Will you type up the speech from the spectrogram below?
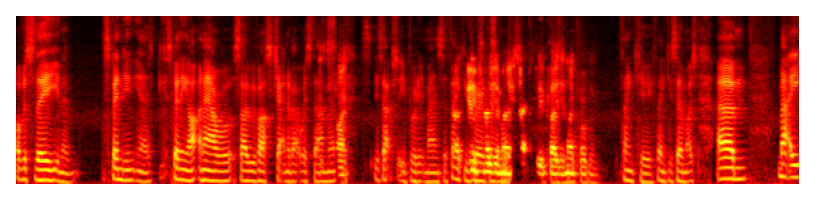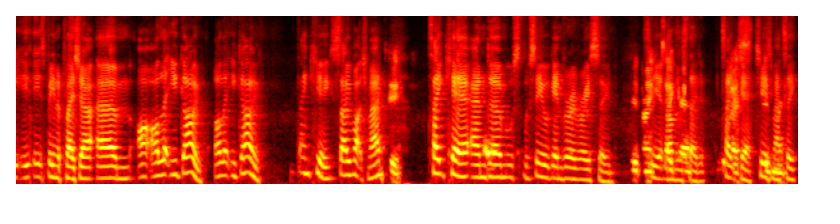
obviously, you know, spending you know spending an hour or so with us chatting about West Ham. It's, it's, absolutely brilliant, man. So thank That's you very, pleasure, very much. Mate. Absolute pleasure, no problem. Thank you, thank you so much, um, Matty. It, has been a pleasure. Um, I'll, I'll, let you go. I'll let you go. Thank you so much, man. Take care, and um, we'll, we'll see you again very very soon. Cheers, see you at Take London care. Stadium. Take care. Cheers, Cheers Matty.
